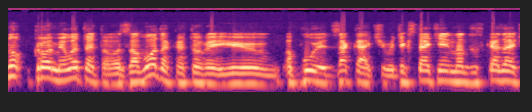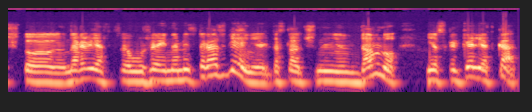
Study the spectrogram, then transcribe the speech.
Ну, кроме вот этого завода, который э, будет закачивать. И, кстати, надо сказать, что норвежцы уже и на месторождениях достаточно давно, несколько лет как,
